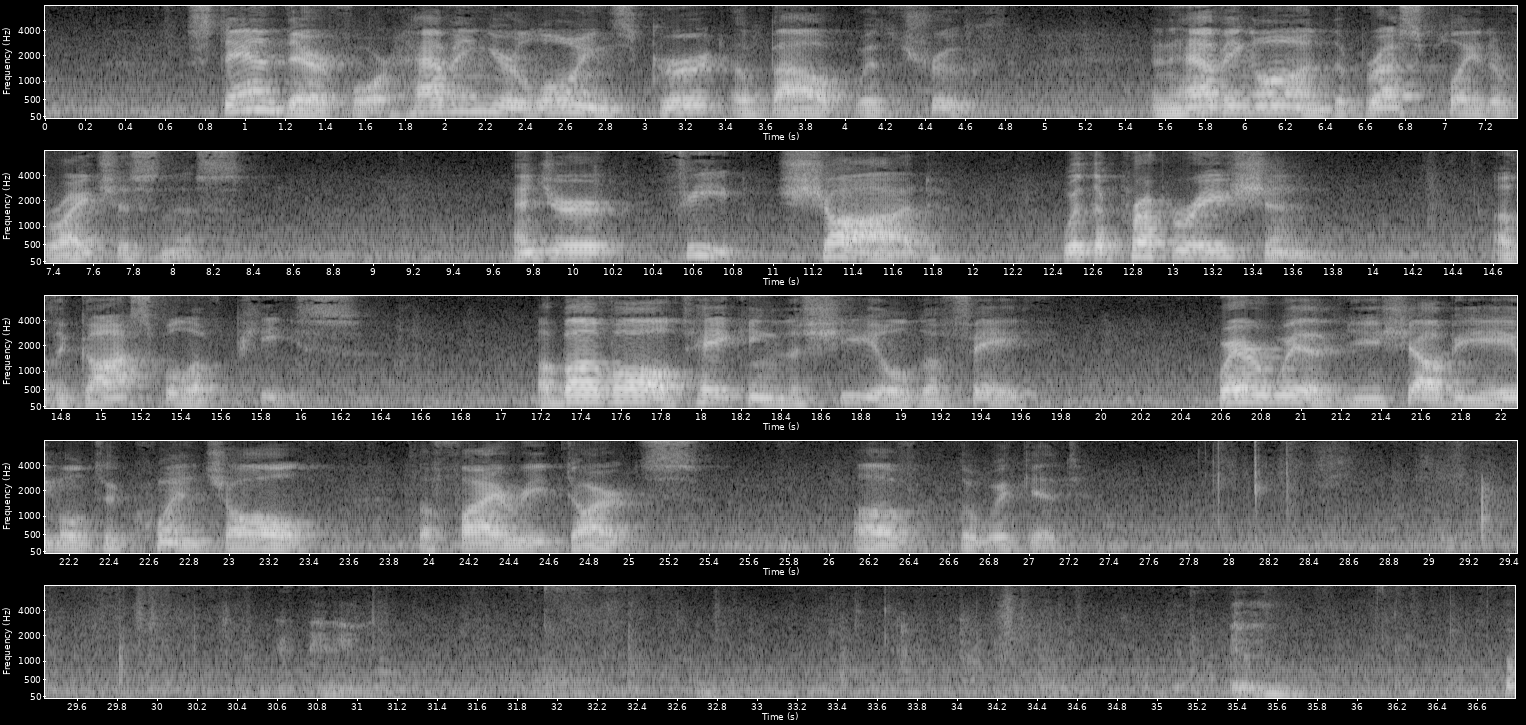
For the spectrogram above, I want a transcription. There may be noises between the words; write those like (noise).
Stand therefore, having your loins girt about with truth, and having on the breastplate of righteousness, and your feet shod with the preparation of the gospel of peace. Above all, taking the shield of faith, wherewith ye shall be able to quench all the fiery darts of the wicked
